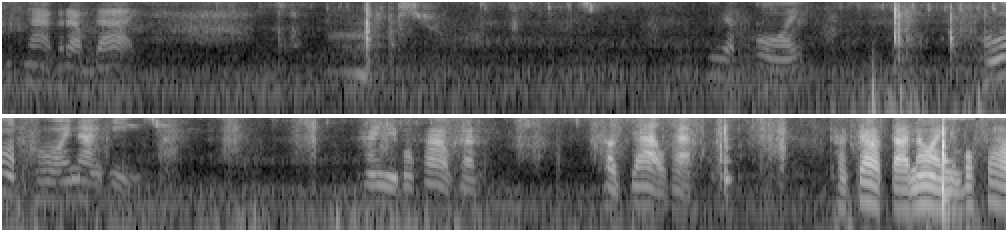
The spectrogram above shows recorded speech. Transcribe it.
พริกหน้าก็ดำได้เรียบหอยหอบหอย นางเอกให้นี่บ่เฝ้าค่ะ ข้าวเจ้าค่ะ ข้าวเจ้าตาน้อยเนี่ยบ่เฝ้า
